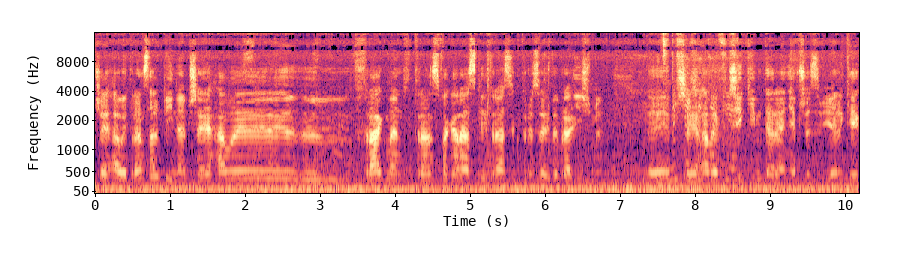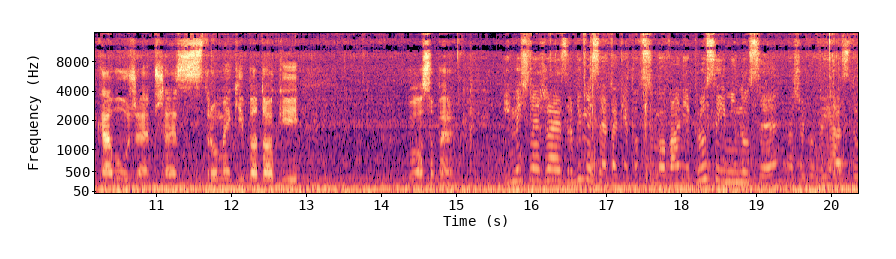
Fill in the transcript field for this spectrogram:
Przejechały Transalpinę, przejechały y, fragment transfagaraskiej trasy, który sobie wybraliśmy. Y, Myślę, Przejechały w dzikim terenie przez wielkie kałuże, przez strumyki, potoki. Było super. I myślę, że zrobimy sobie takie podsumowanie, plusy i minusy naszego wyjazdu.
